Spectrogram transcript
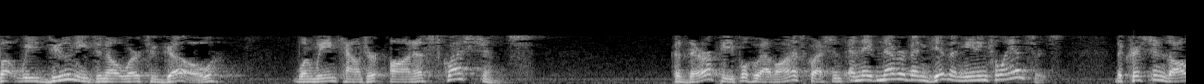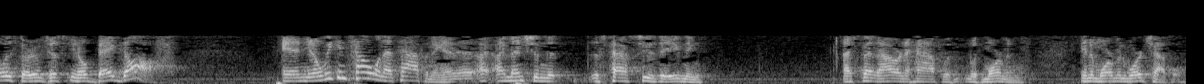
But we do need to know where to go when we encounter honest questions. Because there are people who have honest questions and they've never been given meaningful answers. The Christians always sort of just, you know, begged off. And, you know, we can tell when that's happening. Uh, I, I mentioned that this past Tuesday evening, I spent an hour and a half with, with Mormons in a Mormon ward chapel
